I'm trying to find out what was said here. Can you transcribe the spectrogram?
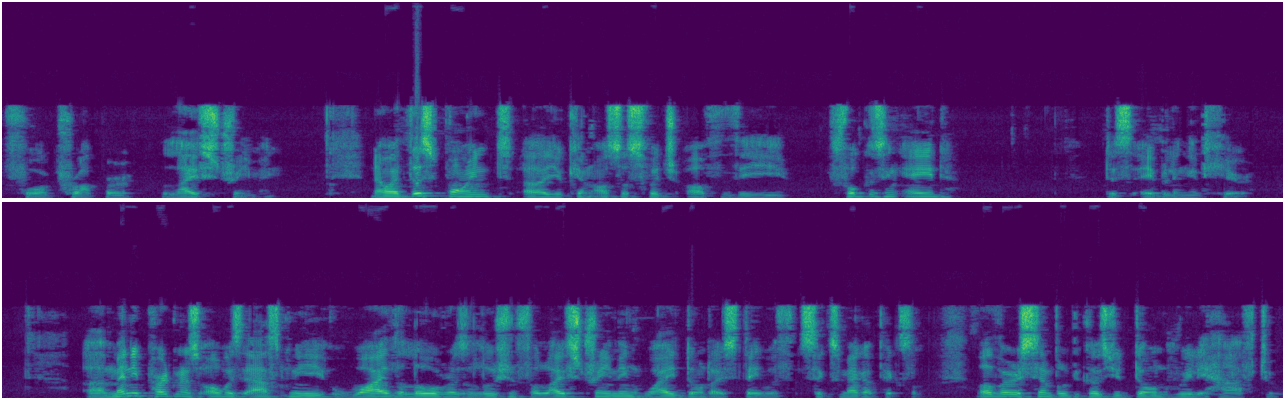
for proper live streaming. Now at this point, uh, you can also switch off the focusing aid, disabling it here. Uh, many partners always ask me why the lower resolution for live streaming, why don't I stay with 6 megapixel? Well, very simple, because you don't really have to.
